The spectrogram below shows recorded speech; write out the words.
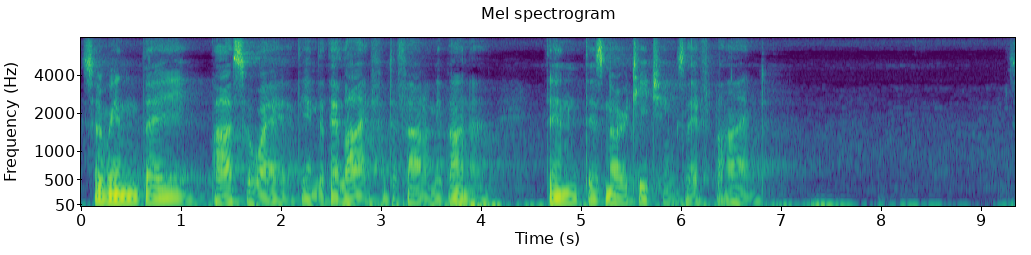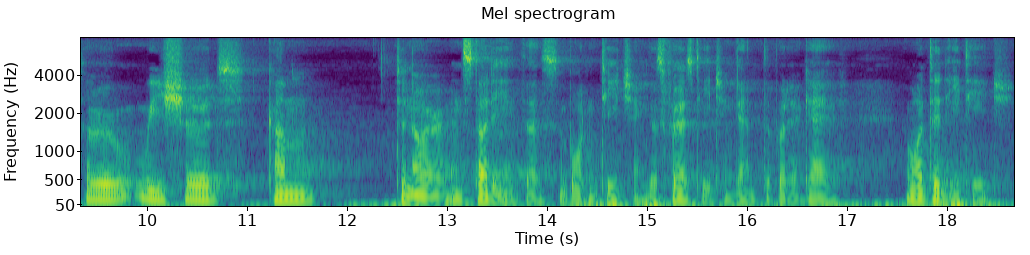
So, when they pass away at the end of their life into final Nibbana, then there's no teachings left behind. So, we should come to know and study this important teaching, this first teaching that the Buddha gave. What did he teach?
